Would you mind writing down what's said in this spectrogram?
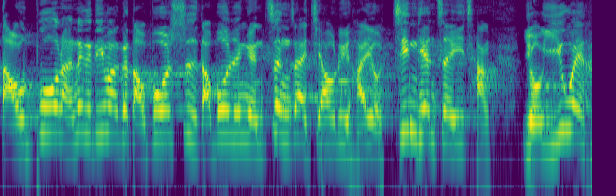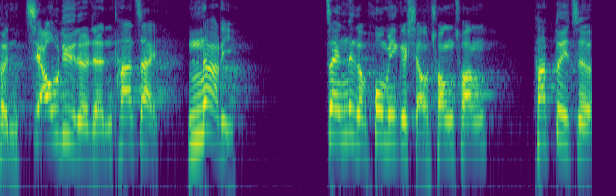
导播啦，那个地方有个导播室，导播人员正在焦虑。还有今天这一场，有一位很焦虑的人，他在那里，在那个后面一个小窗窗，他对着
